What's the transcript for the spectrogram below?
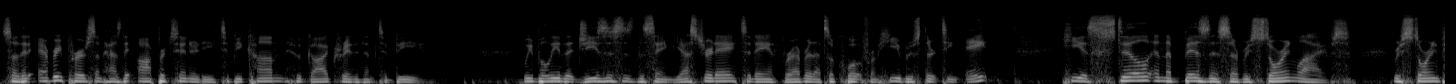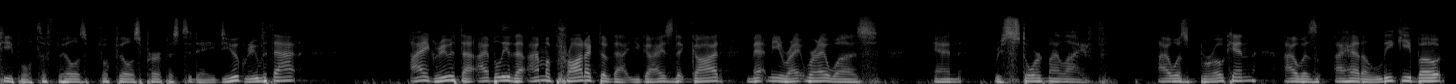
so that every person has the opportunity to become who God created them to be. We believe that Jesus is the same yesterday, today, and forever. That's a quote from Hebrews 13 8. He is still in the business of restoring lives restoring people to fulfill his, fulfill his purpose today. Do you agree with that? I agree with that. I believe that I'm a product of that, you guys, that God met me right where I was and restored my life. I was broken. I was I had a leaky boat.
